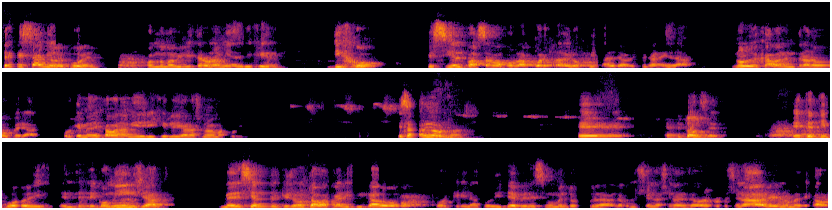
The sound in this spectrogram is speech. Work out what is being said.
Tres años después, cuando me habilitaron a mí a dirigir, dijo que si él pasaba por la puerta del hospital de Avellaneda, no lo dejaban entrar a operar. ¿Por qué me dejaban a mí dirigir Liga Nacional Masculina? Esa misma persona. Eh, entonces, este tipo de, entre comillas, me decían que yo no estaba calificado porque la CODITEP en ese momento, la, Comisión Nacional de Entrenadores Profesionales, no me dejaba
